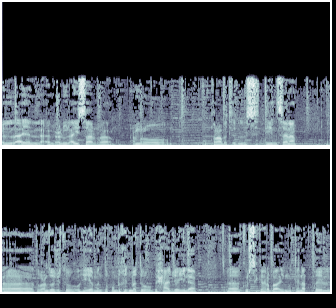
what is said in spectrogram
العلوي الأيسر عمره قرابة الستين سنة. طبعا زوجته هي من تقوم بخدمته بحاجة إلى كرسي كهربائي متنقل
